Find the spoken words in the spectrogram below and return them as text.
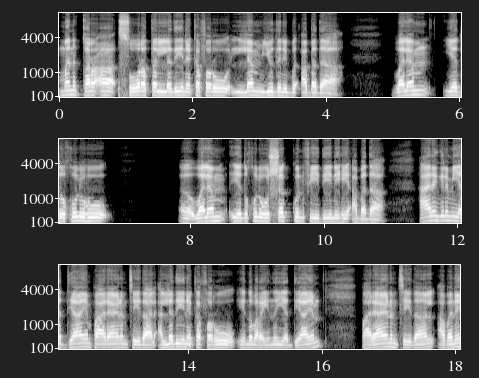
മൻ ഖറ സൂറത്തല്ലദീന കഫറു ലം യുദ്നിബ് അബദ വലം യദ്ഖുലുഹു വലം യദ്ഖുലുഹു ഷക്കുൻ ഫീ ദീനിഹി അബദ ആരെങ്കിലും ഈ അധ്യായം പാരായണം ചെയ്താൽ അല്ലദീന കഫറു എന്ന് പറയുന്ന ഈ അധ്യായം പാരായണം ചെയ്താൽ അവന്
